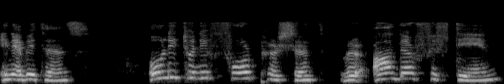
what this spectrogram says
inhabitants, only 24% were under 15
